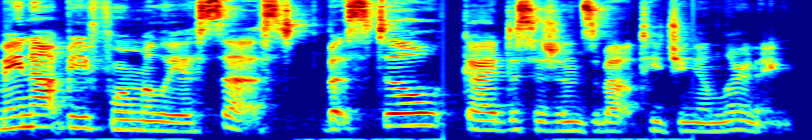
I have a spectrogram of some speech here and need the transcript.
may not be formally assessed, but still guide decisions about teaching and learning.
